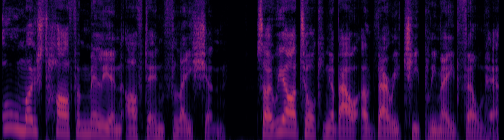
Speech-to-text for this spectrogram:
almost half a million after inflation. So we are talking about a very cheaply made film here.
